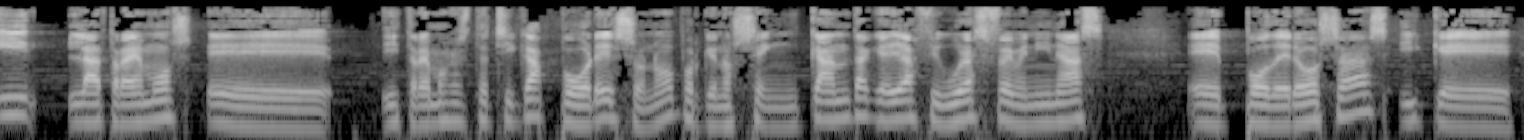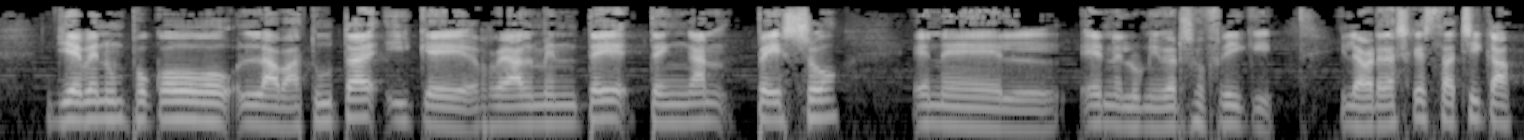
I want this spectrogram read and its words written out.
y la traemos eh, y traemos a esta chica por eso, ¿no? Porque nos encanta que haya figuras femeninas eh, poderosas y que lleven un poco la batuta y que realmente tengan peso en el, en el universo friki. Y la verdad es que esta chica,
